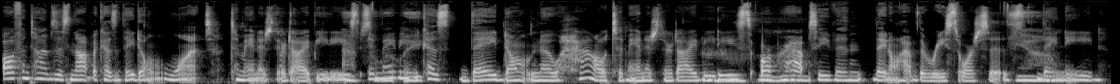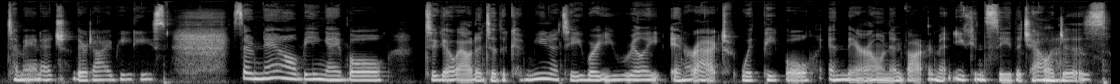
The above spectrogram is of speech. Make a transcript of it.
Oftentimes, it's not because they don't want to manage their diabetes. Absolutely. It may be because they don't know how to manage their diabetes, mm-hmm. or mm-hmm. perhaps even they don't have the resources yeah. they need to manage their diabetes. So, now being able to go out into the community where you really interact with people in their own environment. You can see the challenges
